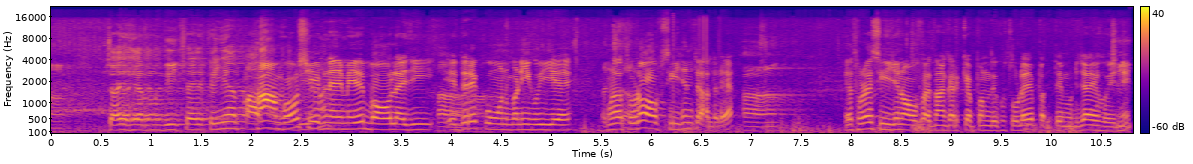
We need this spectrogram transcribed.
ਹਾਂ। ਚਾਹੇ ਹਿਰਨ ਦੀ ਚਾਹੇ ਕਈਆਂ ਪਾਰਟ ਹਾਂ ਬਹੁਤ ਸ਼ੇਪ ਨੇ। ਜਿਵੇਂ ਇਹ ਬਾਲ ਹੈ ਜੀ ਇਧਰ ਇਹ ਕੋਨ ਬਣੀ ਹੋਈ ਹੈ। ਹੁਣ ਥੋੜਾ ਆਫ ਸੀਜ਼ਨ ਚੱਲ ਰਿਹਾ। ਹਾਂ। ਇਹ ਥੋੜਾ ਸੀਜ਼ਨ ਆਫ ਹੈ ਤਾਂ ਕਰਕੇ ਆਪਾਂ ਨੂੰ ਦੇਖੋ ਥੋੜਾ ਜਿਹਾ ਪੱਤੇ ਮੁਰਝਾਏ ਹੋਏ ਨੇ।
